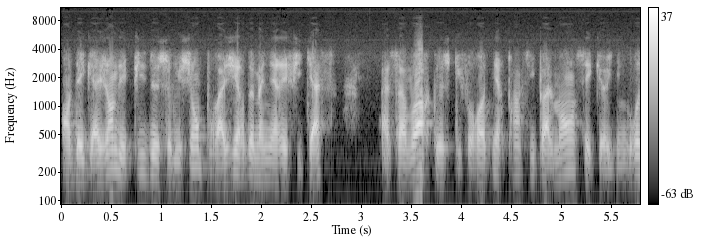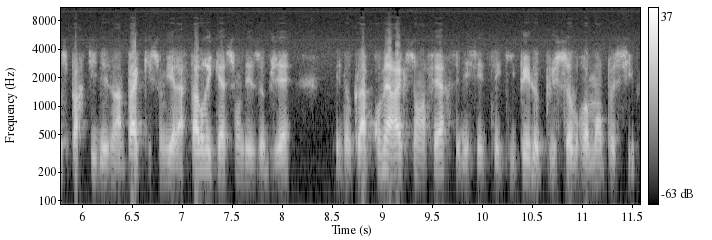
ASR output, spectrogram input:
en dégageant des pistes de solutions pour agir de manière efficace. À savoir que ce qu'il faut retenir principalement, c'est qu'il y a une grosse partie des impacts qui sont liés à la fabrication des objets et donc la première action à faire, c'est d'essayer de s'équiper le plus sobrement possible.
